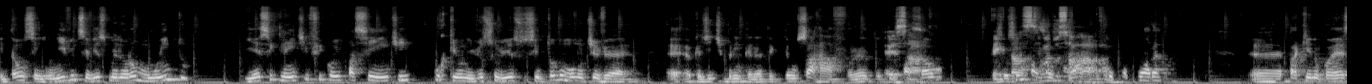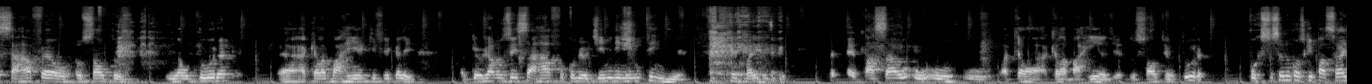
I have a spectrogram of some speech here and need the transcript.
Então, assim, o nível de serviço melhorou muito e esse cliente ficou impaciente porque o nível de serviço, se todo mundo tiver, é, é, o que a gente brinca, né? Tem que ter um sarrafo, né? Tem que Exato. passar um, tem que estar acima do sarrafo. sarrafo é, Para quem não conhece, sarrafo é o, é o salto em altura, é aquela barrinha que fica ali. Porque eu já usei sarrafo com meu time e ninguém entendia. Mas assim, é passar o, o, o, aquela, aquela barrinha de, do salto em altura, porque se você não conseguir passar,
